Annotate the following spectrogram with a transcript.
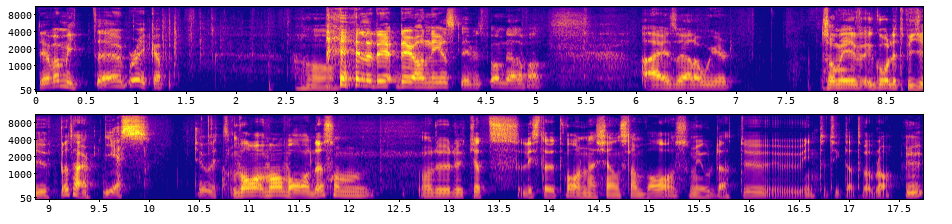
det var mitt eh, breakup. Ja. Eller det, det jag har nedskrivit från det i alla fall. Nej, så jävla weird. Så om vi går lite på djupet här. Yes, do it. Vad, vad var det som har du lyckats lista ut vad den här känslan var som gjorde att du inte tyckte att det var bra? Mm,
